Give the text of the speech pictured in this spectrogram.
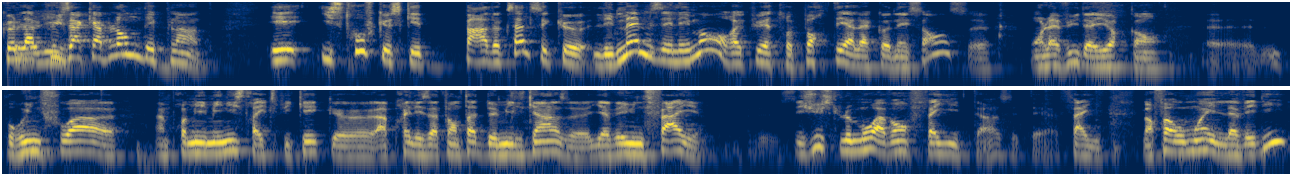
que la plus accablante des plaintes. Et il se trouve que ce qui est paradoxal, c'est que les mêmes éléments auraient pu être portés à la connaissance. Euh, on l'a vu d'ailleurs quand pour une fois, un Premier ministre a expliqué qu'après les attentats de 2015, il y avait une faille c'est juste le mot avant faillite, hein, c'était faille. Mais enfin, au moins, il l'avait dit,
